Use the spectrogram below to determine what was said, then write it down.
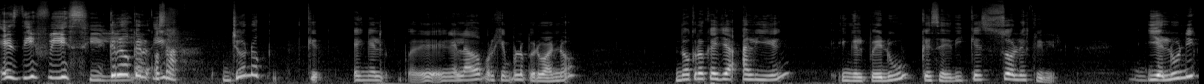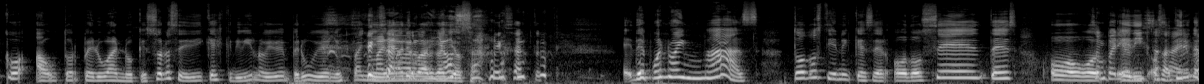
es difícil. Creo que, o sea, yo no, que en el, eh, en el lado, por ejemplo, peruano, no creo que haya alguien en el Perú que se dedique solo a escribir. Y el único autor peruano que solo se dedica a escribir no vive en Perú, vive en España, y es Mario Vargas. Llosa. Exacto. Eh, Después no hay más. Todos tienen que ser o docentes o Son periodistas, o sea, tienen que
